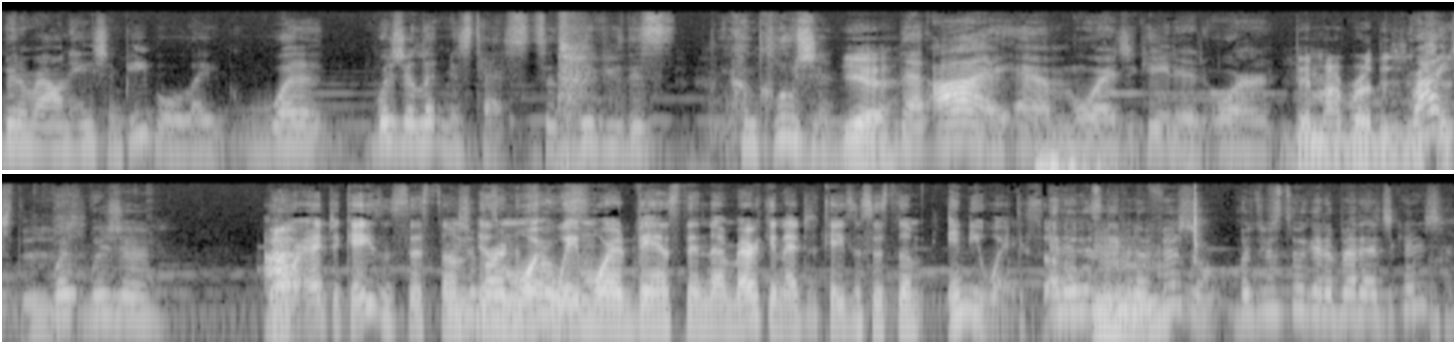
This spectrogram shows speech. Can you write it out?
been around Haitian people? Like, what? What's your litmus test to give you this conclusion? Yeah. That I am more educated, or than my brothers and right? sisters. What, where's your? That- Our education system is your burden of more way more advanced than the American education system anyway. So And it isn't even Mm-hmm. official, but you still get a better education.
